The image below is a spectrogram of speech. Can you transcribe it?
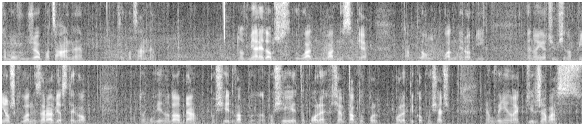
to mówił, że opłacalne, że opłacalne. No w miarę dobrze, ładnie, ładnie sypie, tam plon ładny robi. E, No i oczywiście no pieniążki ładnie zarabia z tego. To mówię, no dobra, posieję dwa, no, posieję to pole, chciałem tamto pole, pole tylko posiać, ale mówię, nie no, jak dzierżawa z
